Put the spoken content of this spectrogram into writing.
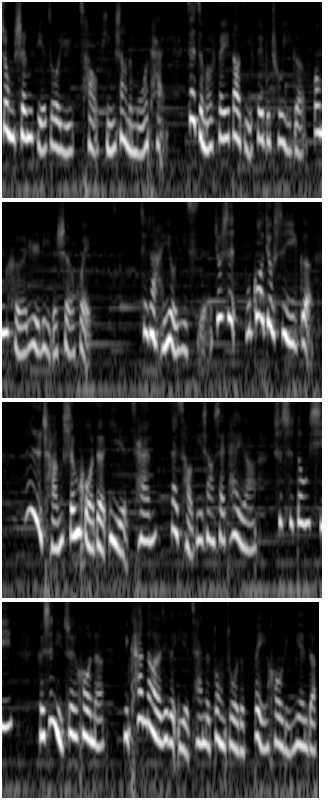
众生叠坐于草坪上的魔毯，再怎么飞，到底飞不出一个风和日丽的社会。这段很有意思，就是不过就是一个日常生活的野餐，在草地上晒太阳，吃吃东西。可是你最后呢，你看到了这个野餐的动作的背后，里面的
